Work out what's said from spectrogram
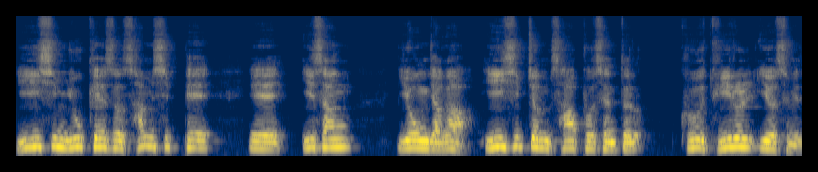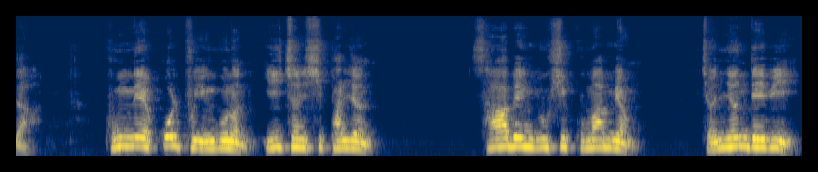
26회에서 30회 이상 이용자가 20.4%그 뒤를 이었습니다. 국내 골프 인구는 2018년 469만 명, 전년 대비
